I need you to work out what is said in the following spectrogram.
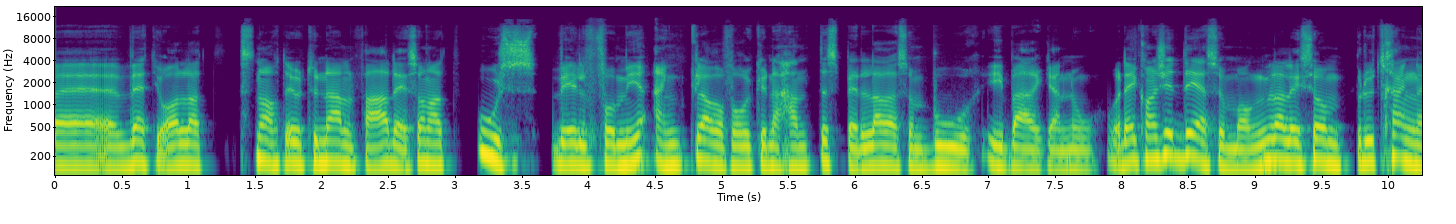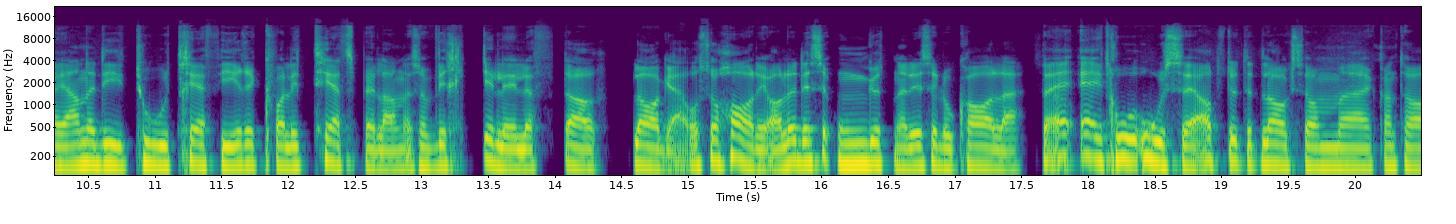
eh, vet jo alle at snart er jo tunnelen ferdig, sånn at Os vil få mye enklere for å kunne hente spillere som bor i Bergen nå. Og det er kanskje det som mangler, liksom, du trenger gjerne de to, tre, fire kvalitetsspillerne som virkelig løfter laget. Og så har de alle disse ungguttene, disse lokale. Så jeg, jeg tror Os er absolutt et lag som eh, kan ta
